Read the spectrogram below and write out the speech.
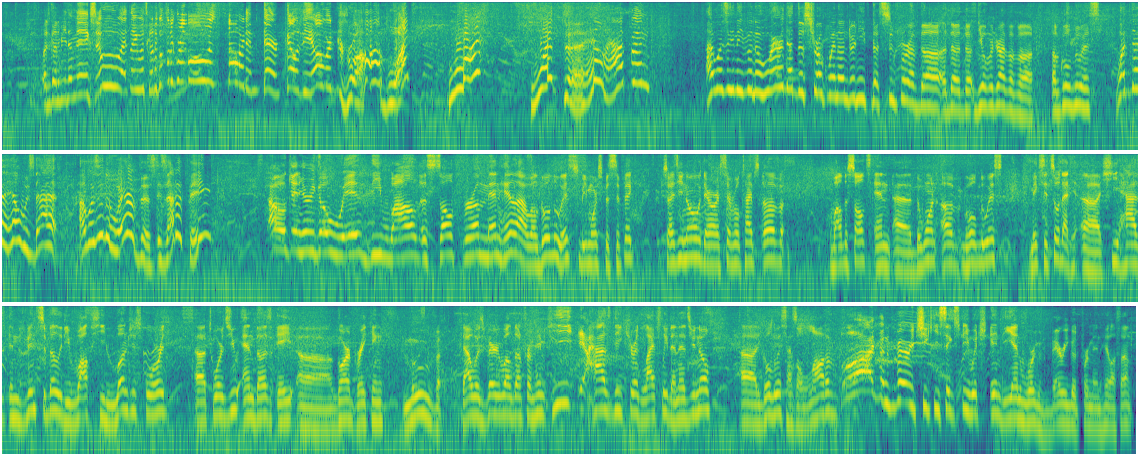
What's gonna be the mix? Ooh, I thought he was gonna go for the grab. Oh, Lord, and there goes the overdrive. What? What? What the hell happened? I wasn't even aware that the stroke went underneath the super of the the, the, the overdrive of uh of Goldlewis. What the hell was that? I wasn't aware of this. Is that a thing? Okay, here we go with the Wild Assault from Menhela. Well, Goldlewis, to be more specific. So as you know, there are several types of Wild Assaults, and uh, the one of Goldlewis makes it so that uh, he has invincibility while he lunges forward uh, towards you and does a uh, guard breaking move. That was very well done from him. He has the current life lead, and as you know, uh, Gold has a lot of life and very cheeky 6p, which in the end worked very good for Menhela-san.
